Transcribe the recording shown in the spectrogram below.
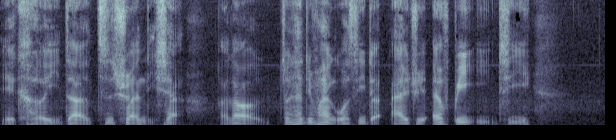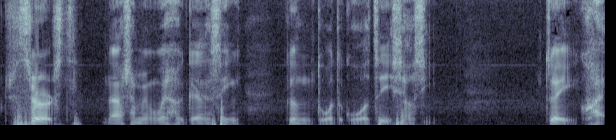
也可以在资讯栏底下找到睁开金发国际的 IGFB 以及 Thirst，那上面我也会更新。更多的国际消息，最快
